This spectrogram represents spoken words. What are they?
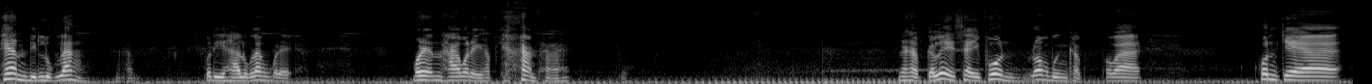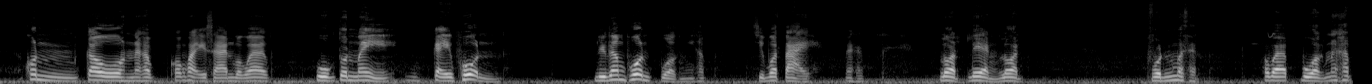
แท่นดินลูกลังนะครับพอดีหาลูกลังบ่ได้บ่ได้หาบ่ได้ครับย่านหานะครับ ก็เลยใส่พ่นร่องบึงครับ เพราะว่าคนแก่คนเก่านะครับ ของภาคอีสานบอกว่าปลูกต้นไม้ไก่พ่น หรือน้ำพ่นปวกนี่ครับ สิบ่ตายนะครับรอดแรงรอดฝนมาสันเพราะว่าปวกนะครับ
